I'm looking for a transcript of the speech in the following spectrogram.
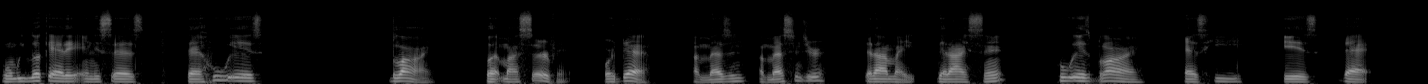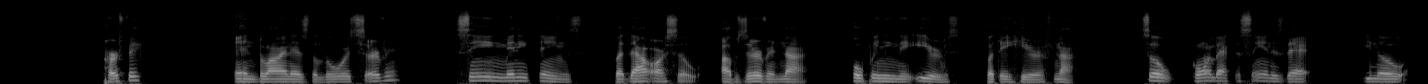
when we look at it and it says that who is blind but my servant or deaf, a messenger, a messenger that I might that I sent, who is blind as he is that perfect and blind as the Lord's servant, seeing many things, but thou art so observant not, opening the ears, but they heareth not. So going back to sin is that, you know,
